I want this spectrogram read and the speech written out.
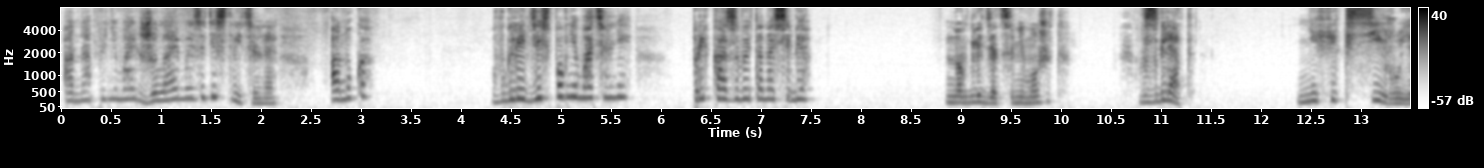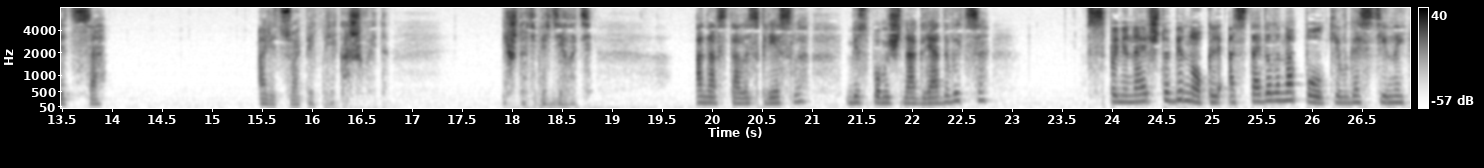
она принимает желаемое за действительное. А ну-ка, вглядись повнимательней, приказывает она себе. но вглядеться не может. Взгляд не фиксируется, а лицо опять перекашивает. И что теперь делать? Она встала с кресла, беспомощно оглядывается, вспоминает, что бинокль оставила на полке в гостиной,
